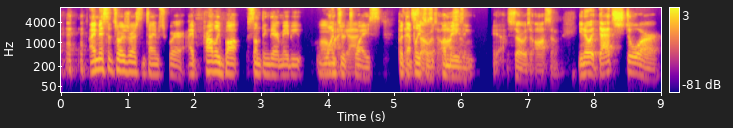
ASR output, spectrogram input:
I miss the Toys R Us in Times Square. I probably bought something there maybe Oh once or God. twice, but That that, place was, was awesome. amazing. store was awesome. You know what? That store,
